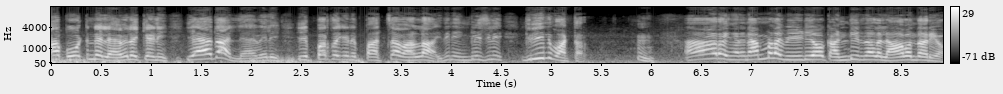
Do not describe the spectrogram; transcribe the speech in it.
ആ ബോട്ടിന്റെ ലെവലൊക്കെയാണ്. ഏതാ ലെവൽ? ഇപ്പുറത്തൊക്കെയാണ് പച്ച വെള്ള. ഇതിന് ഇംഗ്ലീഷിൽ ഗ്രീൻ വാട്ടർ. ആരെങ്ങനെ? നമ്മളെ വീഡിയോ കണ്ടിരുന്നുള്ള ലാഭം എന്താ അറിയോ?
